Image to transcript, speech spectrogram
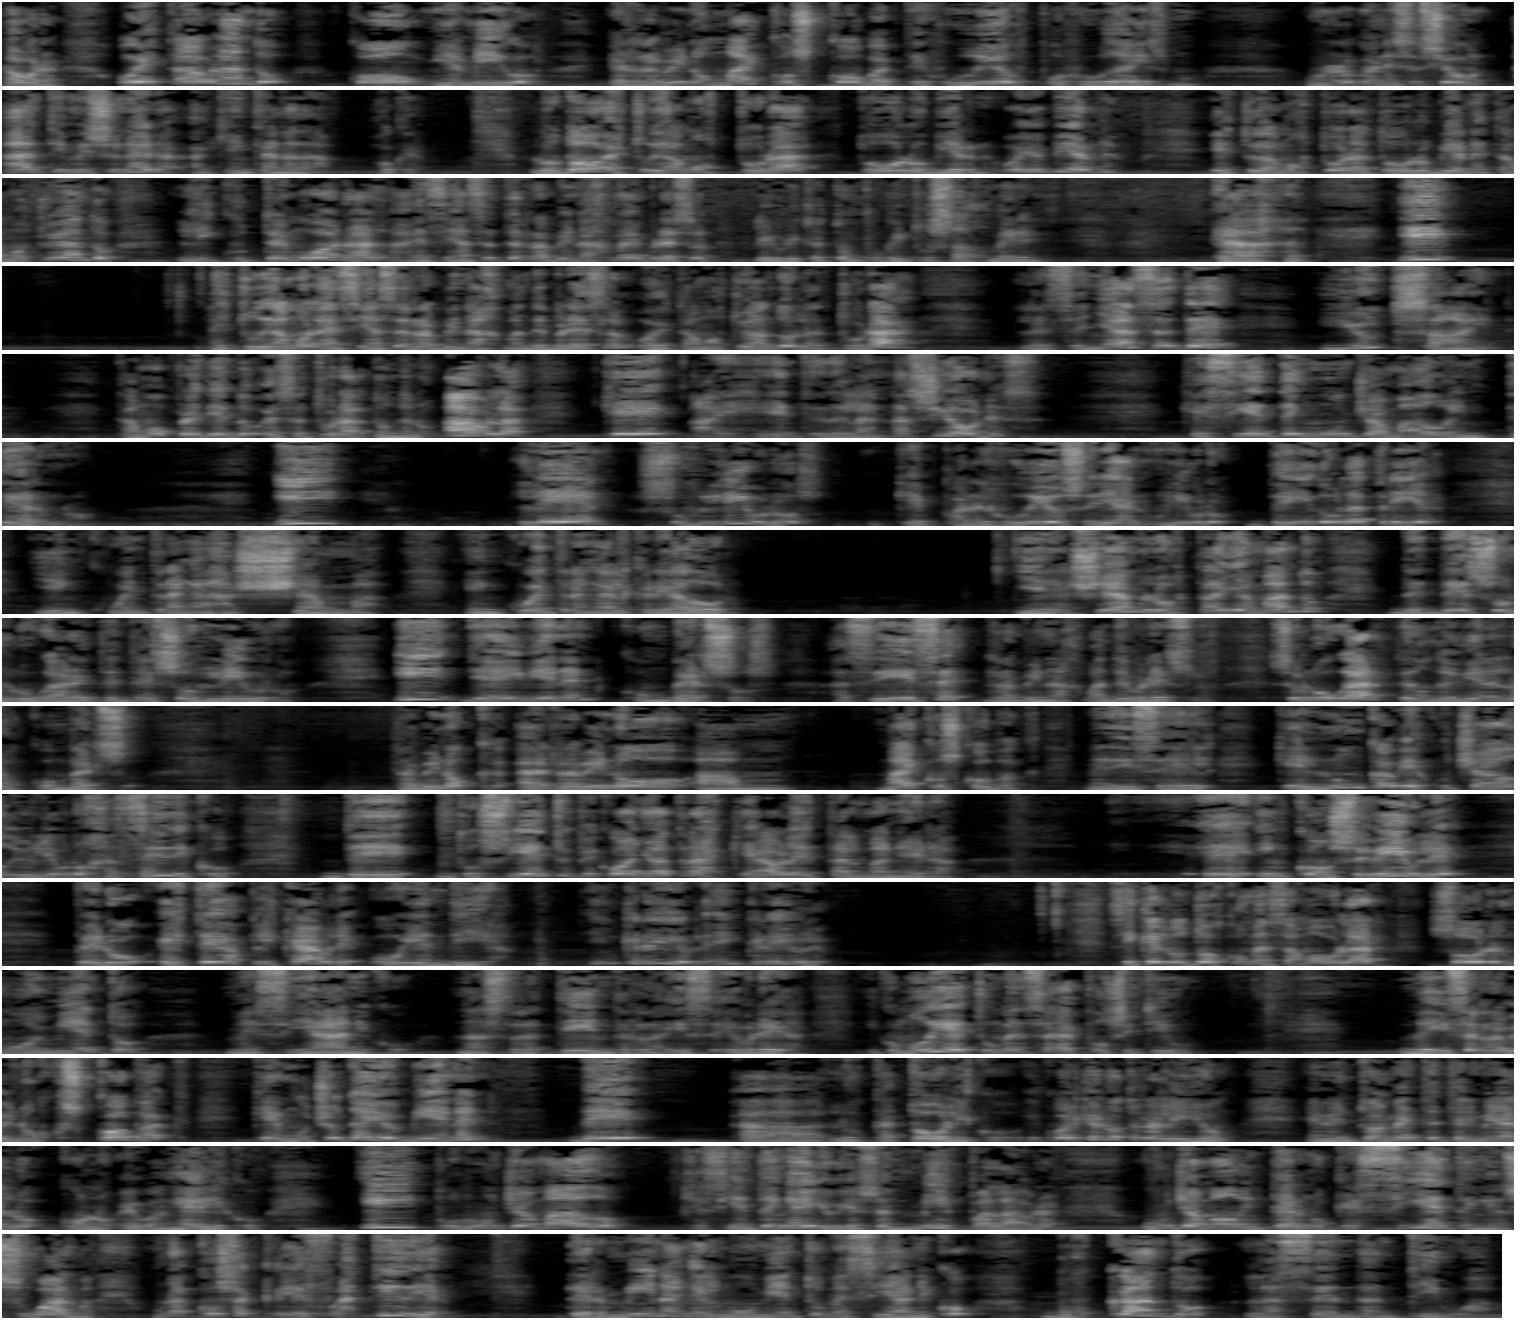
Ahora, hoy estaba hablando con mi amigo, el rabino Michael Skobach de Judíos por Judaísmo una organización antimisionera aquí en Canadá. Okay. Los dos estudiamos Torah todos los viernes. Hoy es viernes y estudiamos Torah todos los viernes. Estamos estudiando Likutei Moharan, las enseñanzas de Rabbi Nachman Bresler. El librito está un poquito usado, miren. Ah, y estudiamos la enseñanza de Rabbi Nachman de Bresler. Hoy estamos estudiando la Torah, la enseñanza de Yud Sign. Estamos aprendiendo esa Torah donde nos habla que hay gente de las naciones que sienten un llamado interno y leen sus libros, que para el judío serían un libro de idolatría, y encuentran a Hashem, encuentran al Creador. Y Hashem lo está llamando desde esos lugares, desde esos libros. Y de ahí vienen conversos. Así dice Rabbi Nachman de Breslov. Es un lugar de donde vienen los conversos. Rabino, eh, Michael Skobach me dice él, que él nunca había escuchado de un libro hasídico de doscientos y pico años atrás que hable de tal manera. Es inconcebible, pero este es aplicable hoy en día. Increíble, increíble. Así que los dos comenzamos a hablar sobre el movimiento mesiánico, Nasratim, de raíz hebrea. Y como dije, este es un mensaje positivo. Me dice Rabino Skobach que muchos de ellos vienen de los católicos y cualquier otra religión, eventualmente terminan con los evangélicos. Y por un llamado que sienten ellos, y eso es mis palabras, un llamado interno que sienten en su alma, una cosa que les fastidia, terminan el movimiento mesiánico buscando la senda antigua,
